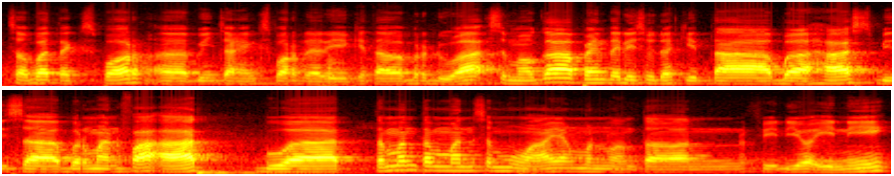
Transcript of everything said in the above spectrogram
sobat ekspor eh, bincang ekspor dari kita berdua. Semoga apa yang tadi sudah kita bahas bisa bermanfaat buat teman-teman semua yang menonton video ini.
